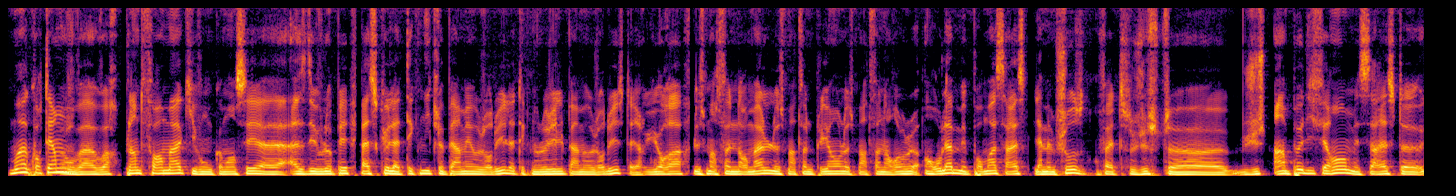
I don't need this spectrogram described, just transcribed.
Moi, à court terme, on va avoir plein de formats qui vont commencer à, à se développer parce que la technique le permet aujourd'hui, la technologie le permet aujourd'hui. C'est-à-dire qu'il y aura le smartphone normal, le smartphone pliant, le smartphone enroul- enroulable, mais pour moi, ça reste la même chose. En fait, juste, euh, juste un peu différent, mais ça reste euh,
